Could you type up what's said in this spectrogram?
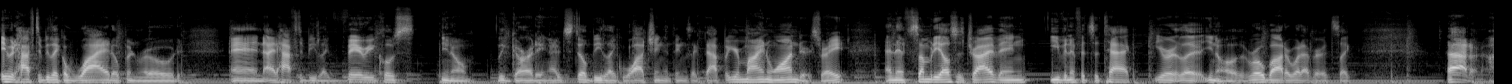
It would have to be like a wide open road and I'd have to be like very close, you know, guarding. I'd still be like watching and things like that. But your mind wanders, right? And if somebody else is driving, even if it's a tech, you're you know a robot or whatever. It's like I don't know.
